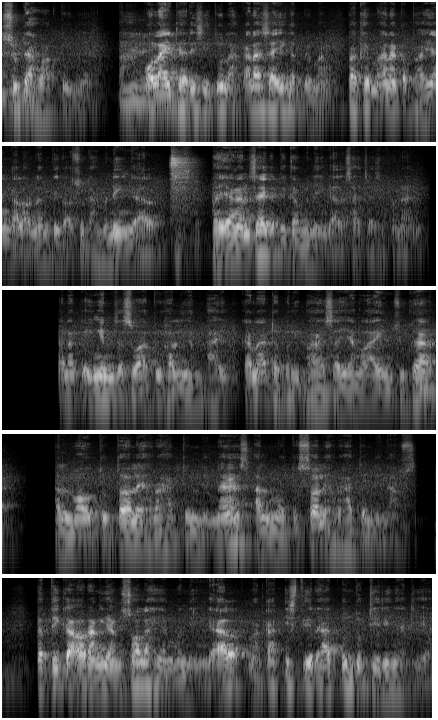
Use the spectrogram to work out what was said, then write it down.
sudah waktunya. Nah, Iya. mulai dari situlah karena saya ingat memang bagaimana kebayang kalau nanti kok sudah meninggal. Bayangan saya ketika meninggal saja sebenarnya. Karena keingin sesuatu hal yang baik. Karena ada peribahasa yang lain juga al mautu toleh rahatun linas, al mautu soleh rahatun linafsi. Ketika orang yang soleh yang meninggal, maka istirahat untuk dirinya dia.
